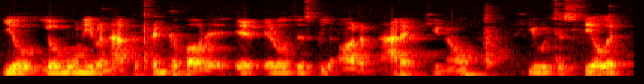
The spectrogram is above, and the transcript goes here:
You'll you won't even have to think about it. it. It'll just be automatic. You know, you would just feel it.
